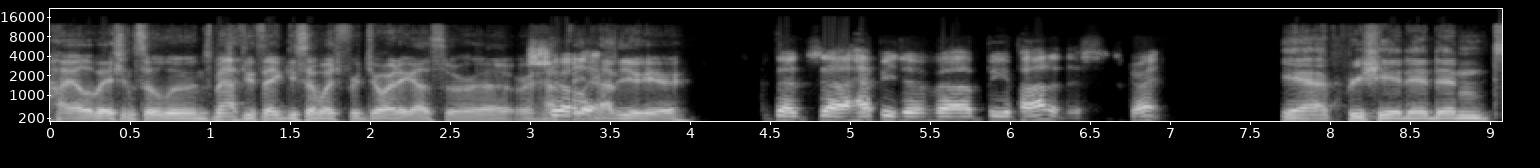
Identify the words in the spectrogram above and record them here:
high elevation saloons. Matthew, thank you so much for joining us. We're uh, we're happy to have you here. That's uh, happy to uh, be a part of this. It's great. Yeah, appreciate it. And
